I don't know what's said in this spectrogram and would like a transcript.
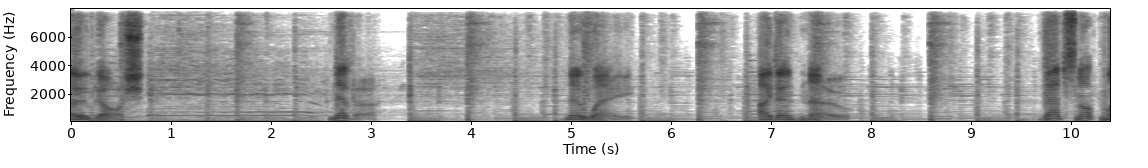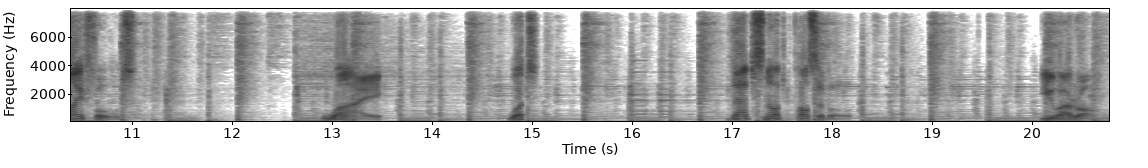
Oh gosh. Never. No way. I don't know. That's not my fault. Why? What? That's not possible. You are wrong.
